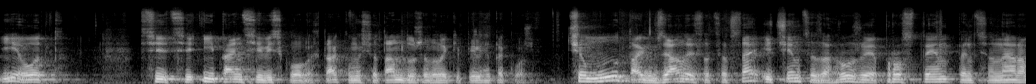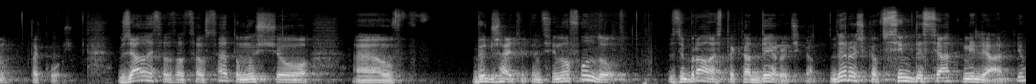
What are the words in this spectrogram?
і от всі ці і пенсії військових, так тому що там дуже великі пільги також. Чому так взялися за це все і чим це загрожує простим пенсіонерам також? Взялися за це все, тому що е, в бюджеті пенсійного фонду зібралась така дирочка. Дирочка в 70 мільярдів.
